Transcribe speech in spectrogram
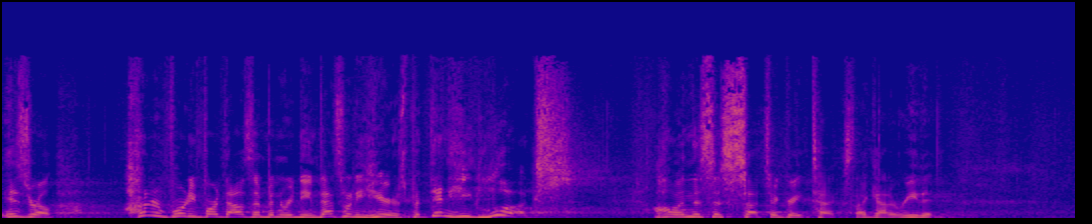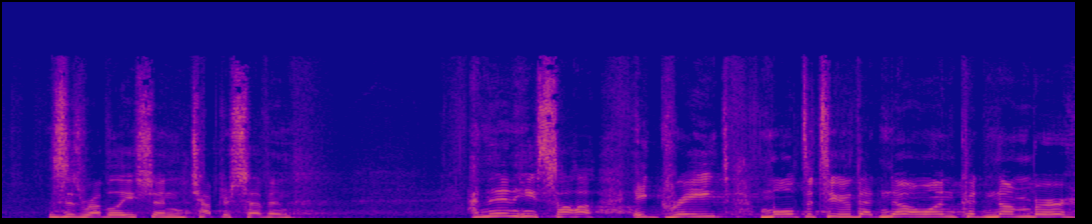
Israel, 144,000 have been redeemed. That's what he hears. But then he looks. Oh, and this is such a great text. I got to read it. This is Revelation chapter 7. And then he saw a great multitude that no one could number,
